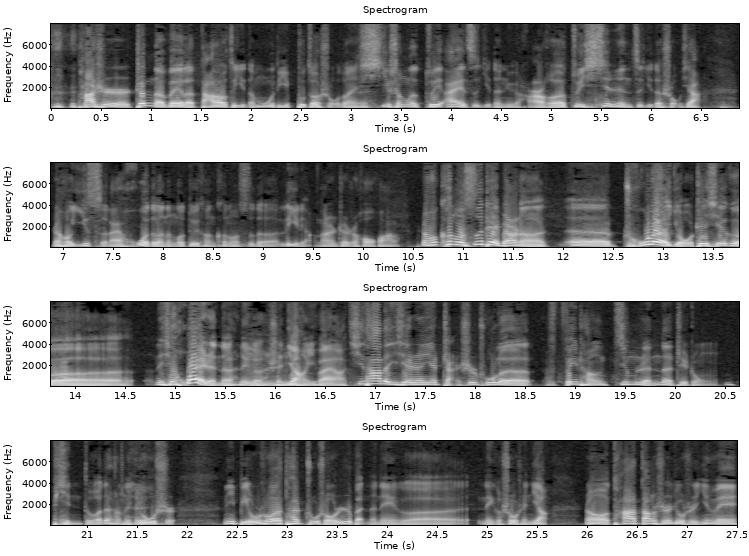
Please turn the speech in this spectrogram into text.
他是真的为了达到自己的目的，不择手段，牺牲了最爱自己的女孩和最信任自己的手下，然后以此来获得能够对抗克诺斯的力量。当然这是后话了。然后克诺斯这边呢，呃，除了有这些个那些坏人的那个神将以外啊，其他的一些人也展示出了非常惊人的这种品德的上的优势。你比如说，他驻守日本的那个那个兽神将，然后他当时就是因为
